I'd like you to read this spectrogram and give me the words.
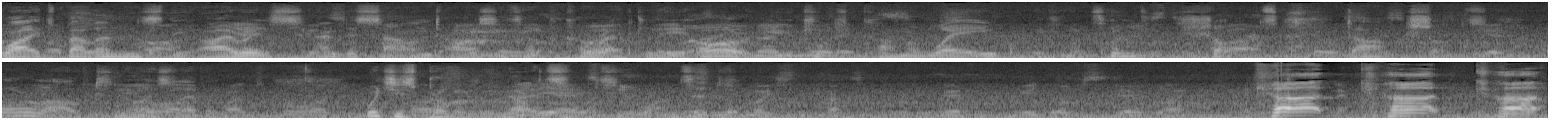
white balance, the iris and the sound are set up correctly or you could come away with tinted shots, dark shots or out noise level. Which is probably not what you wanted. Cut, cut, cut.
